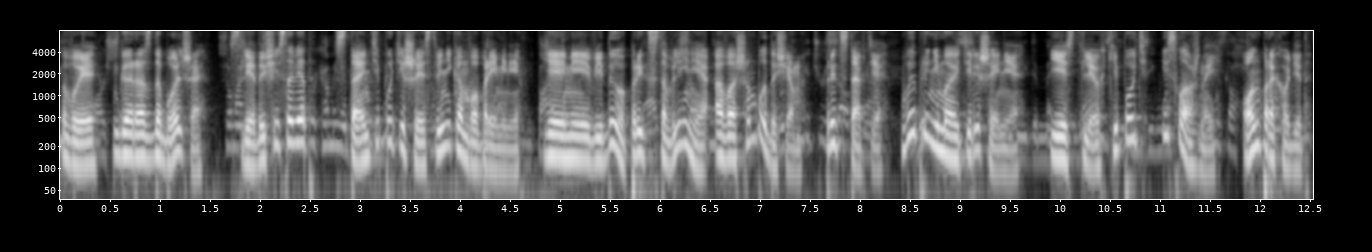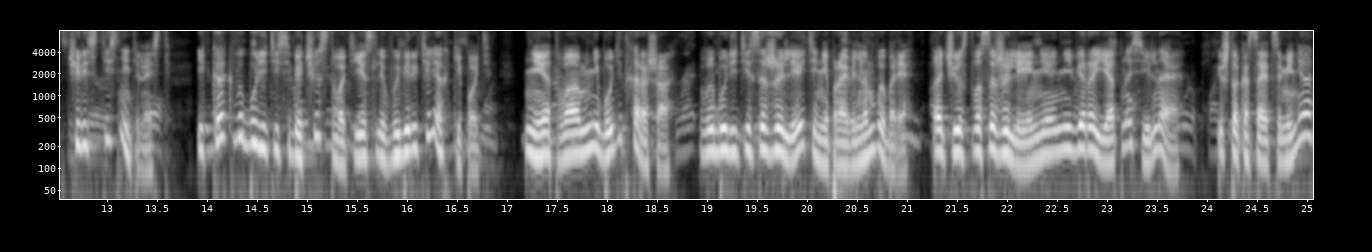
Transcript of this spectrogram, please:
Вы гораздо больше. Следующий совет – станьте путешественником во времени. Я имею в виду представление о вашем будущем. Представьте, вы принимаете решение. Есть легкий путь и сложный. Он проходит через стеснительность. И как вы будете себя чувствовать, если выберете легкий путь? Нет, вам не будет хорошо. Вы будете сожалеть о неправильном выборе. А чувство сожаления невероятно сильное. И что касается меня,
